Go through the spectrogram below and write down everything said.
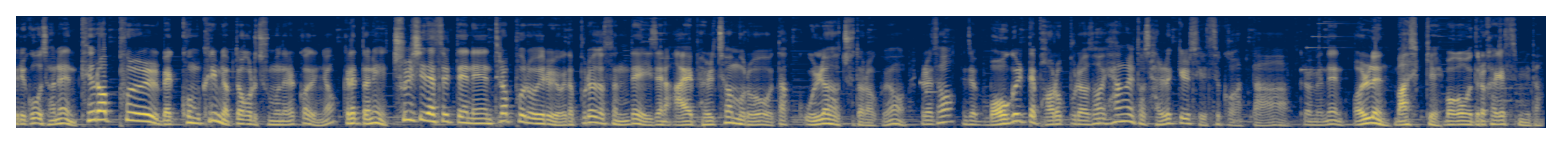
그리고 저는 트러플 매콤 크림 엽떡으로 주문을 했거든요. 그랬더니 출시됐을 때는 트러플 오일을 여기다 뿌려줬었는데 이제는 아예 별첨으로 딱 올려서 주더라고요. 그래서 이제 먹을 때 바로 뿌려서 향을 더 잘 느낄 수 있을 것 같다. 그러면은 얼른 맛있게 먹어보도록 하겠습니다.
